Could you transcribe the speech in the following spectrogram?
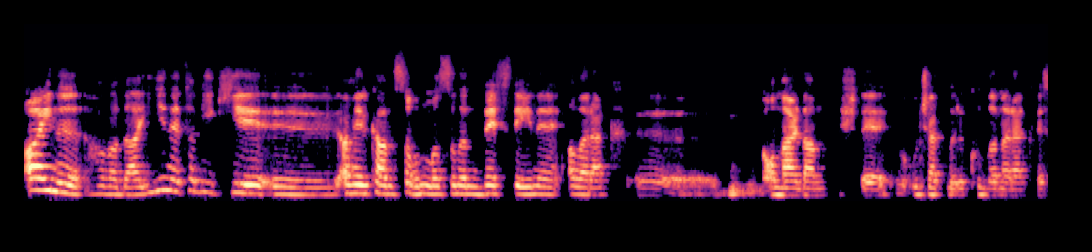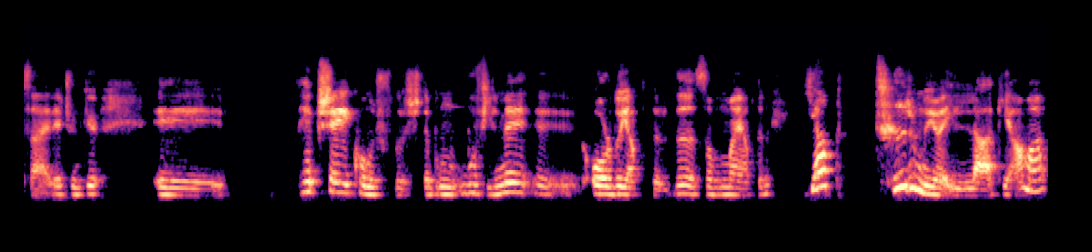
aynı havada yine tabii ki e, Amerikan savunmasının desteğini alarak e, onlardan işte uçakları kullanarak vesaire. Çünkü e, hep şey konuşulur işte bu, bu filmi e, ordu yaptırdı, savunma yaptırdı. Yaptırmıyor illaki ama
